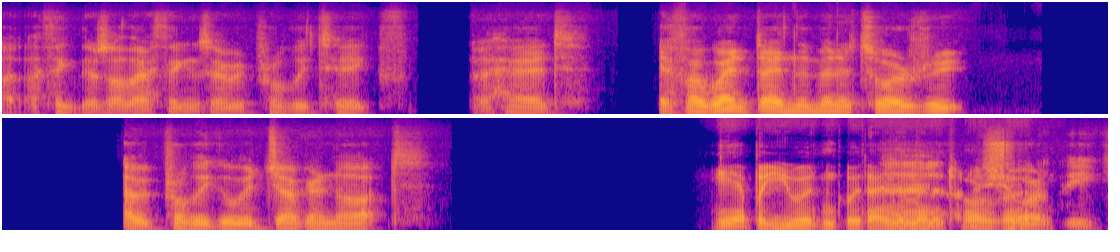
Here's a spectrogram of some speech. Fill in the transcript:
I I think there's other things I would probably take ahead. If I went down the Minotaur route, I would probably go with Juggernaut. Yeah, but you wouldn't go down the uh, Minotaur a short route. league,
